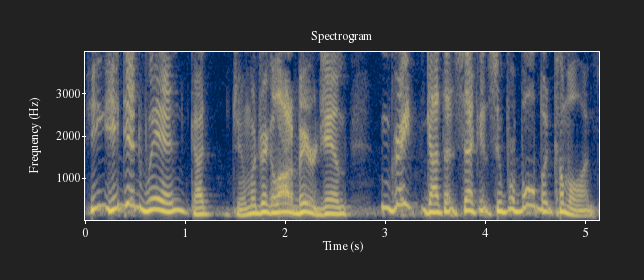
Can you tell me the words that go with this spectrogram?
He, he did win. Got I'm gonna drink a lot of beer, Jim. Great, got that second Super Bowl, but come on.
